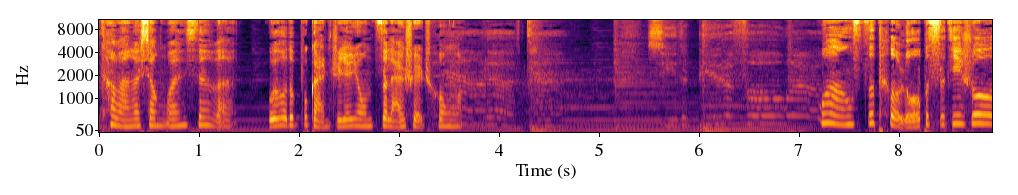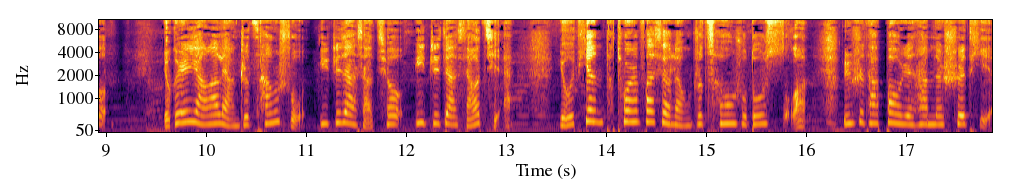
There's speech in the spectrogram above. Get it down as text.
看完了相关新闻，我以后都不敢直接用自来水冲了。旺斯特罗布斯基说，有个人养了两只仓鼠，一只叫小秋，一只叫小姐。有一天，他突然发现两只仓鼠都死了，于是他抱着他们的尸体。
